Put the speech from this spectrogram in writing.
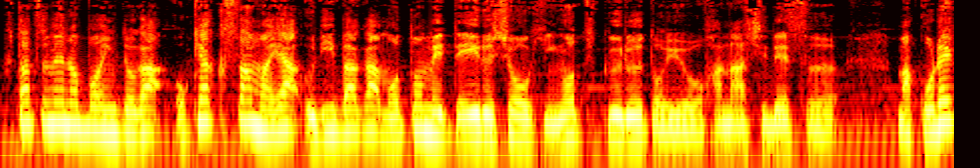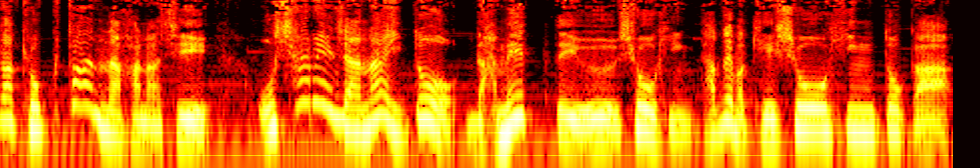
二つ目のポイントが、お客様や売り場が求めている商品を作るというお話です。まあ、これが極端な話、おしゃれじゃないとダメっていう商品、例えば化粧品とか、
